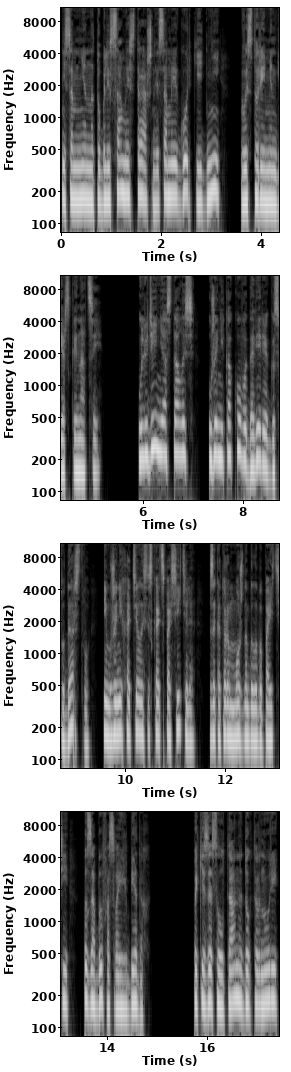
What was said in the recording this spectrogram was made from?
Несомненно, то были самые страшные, самые горькие дни в истории мингерской нации. У людей не осталось уже никакого доверия к государству, им уже не хотелось искать спасителя, за которым можно было бы пойти, позабыв о своих бедах. Пакизе Султан и доктор Нури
